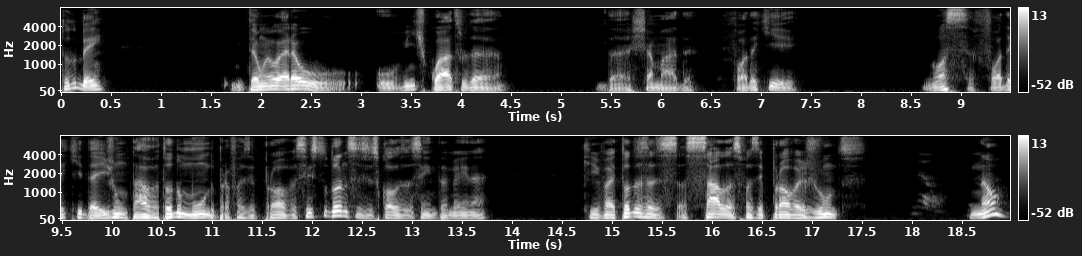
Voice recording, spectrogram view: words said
Tudo bem. Então eu era o, o 24 da, da chamada. Foda que. Nossa, foda que daí juntava todo mundo para fazer prova. Você estudou nessas escolas assim também, né? Que vai todas as, as salas fazer prova juntos? Não. Não?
